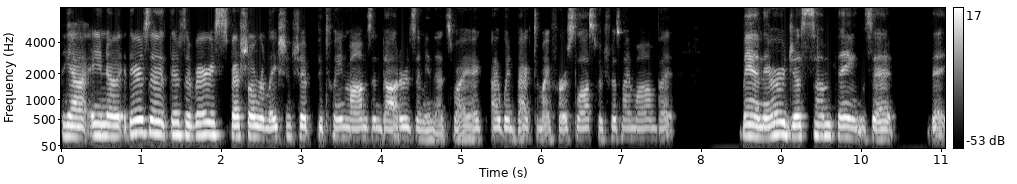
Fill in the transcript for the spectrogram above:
Yeah, you know, there's a there's a very special relationship between moms and daughters. I mean, that's why I, I went back to my first loss, which was my mom, but man, there are just some things that that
